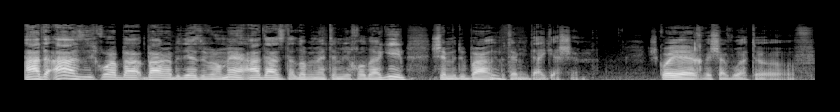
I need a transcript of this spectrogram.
עד אז, לכאורה בא רבי אליעזר ואומר, עד אז אתה לא באמת יכול להגיד שמדובר על יותר מדי גשם. שכוייך ושבוע טוב.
